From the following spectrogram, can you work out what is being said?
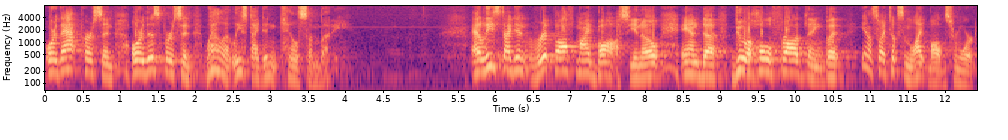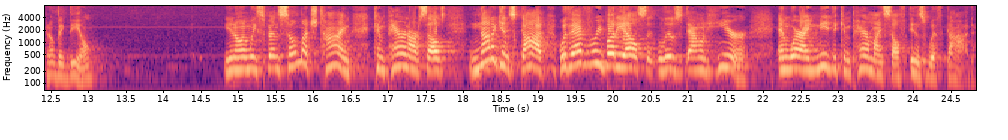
or that person or this person. Well, at least I didn't kill somebody. At least I didn't rip off my boss, you know, and uh, do a whole fraud thing. But, you know, so I took some light bulbs from work. No big deal. You know, and we spend so much time comparing ourselves not against God, with everybody else that lives down here. And where I need to compare myself is with God.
